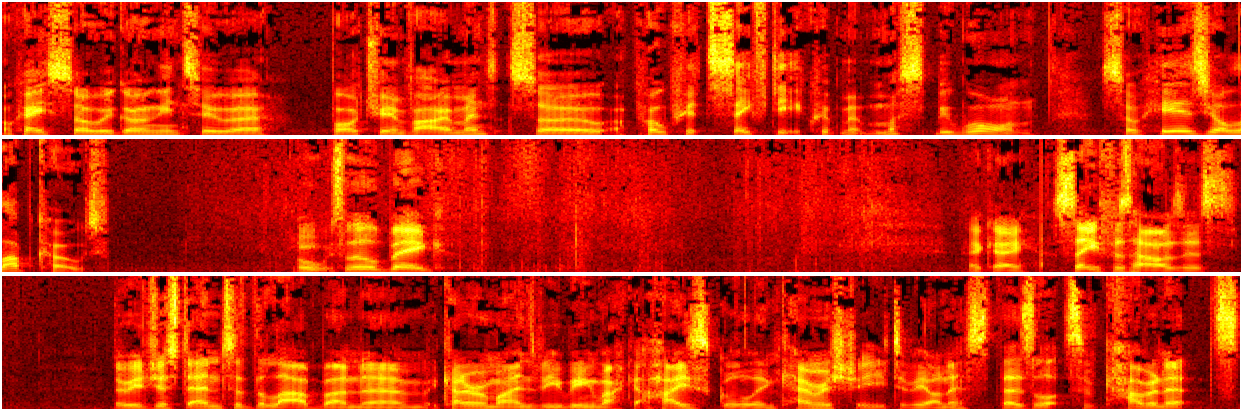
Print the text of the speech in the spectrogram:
Okay, so we're going into a laboratory environment, so appropriate safety equipment must be worn. So here's your lab coat. Oh, it's a little big. Okay, safe as houses. So we've just entered the lab, and um, it kind of reminds me of being back at high school in chemistry. To be honest, there's lots of cabinets.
